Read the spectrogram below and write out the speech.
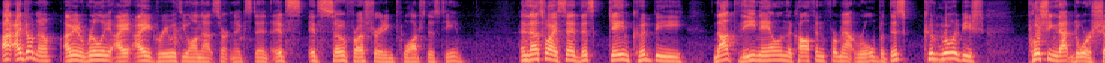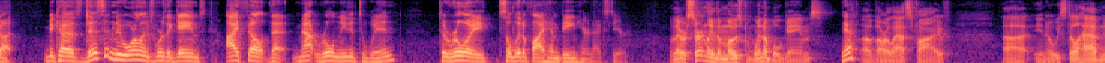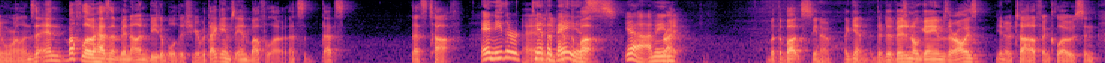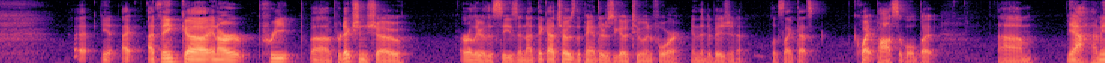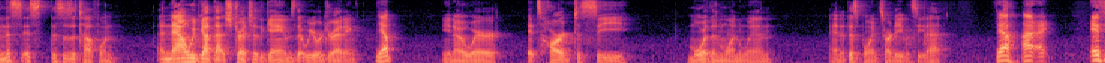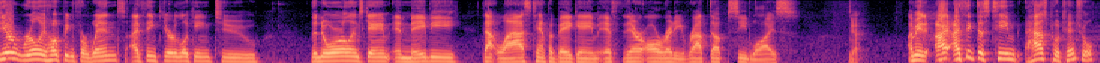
I, I don't know. I mean, really, I, I agree with you on that certain extent. It's it's so frustrating to watch this team, and that's why I said this game could be not the nail in the coffin for Matt Rhule, but this could Mm-hmm. really be sh- pushing that door shut because this and New Orleans were the games I felt that Matt Rhule needed to win to really solidify him being here next year. Well, they were certainly the most winnable games Yeah. of our last five. Uh, you know, we still have New Orleans, and Buffalo hasn't been unbeatable this year, but that game's in Buffalo. That's that's that's tough, And neither Tampa you've Bay is. Bucks. Yeah, I mean, right? But the Bucks, you know, again, they're divisional games. They're always you know tough and close, and uh, yeah, I I think uh, in our pre uh, prediction show earlier this season, I think I chose the Panthers to go two and four in the division. It looks like that's quite possible, but um, yeah, I mean this is this is a tough one, and now we've got that stretch of the games that we were dreading. Yep. You know where it's hard to see more than one win, and at this point, it's hard to even see that. Yeah, I, I if you're really hoping for wins, I think you're looking to the New Orleans game and maybe that last Tampa Bay game if they're already wrapped up seed wise. Yeah, I mean, I, I think this team has potential.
